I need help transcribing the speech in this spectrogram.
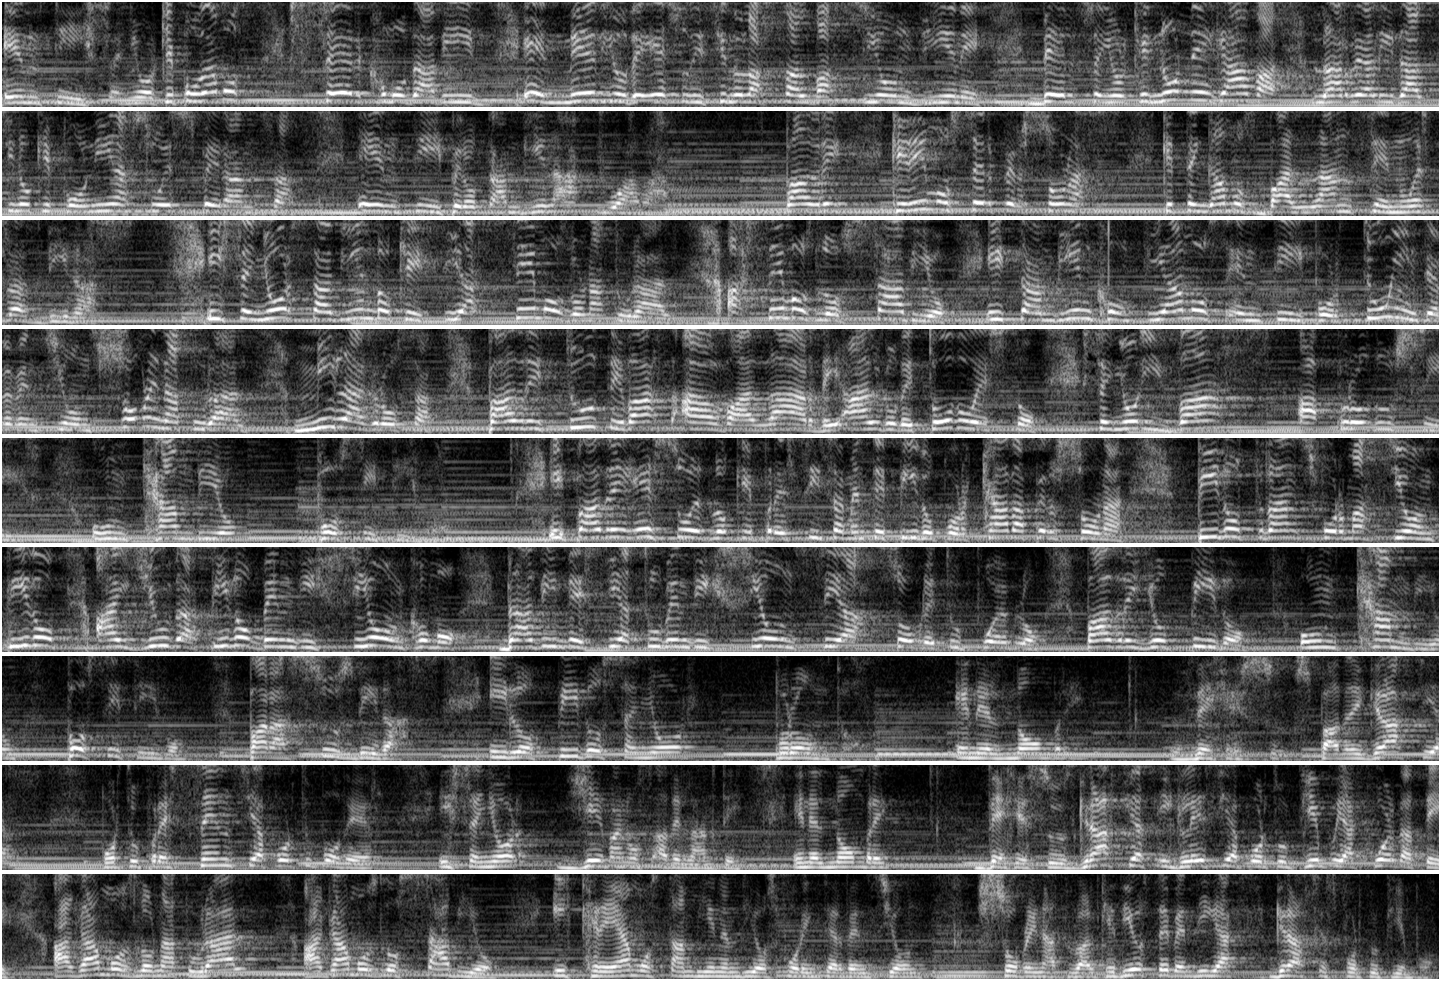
en ti, Señor. Que podamos ser como David en medio de eso, diciendo la salvación viene del Señor, que no negaba la realidad, sino que ponía su esperanza en ti, pero también actuaba. Padre, queremos ser personas que tengamos balance en nuestras vidas. Y Señor, sabiendo que si hacemos lo natural, hacemos lo sabio y también confiamos en ti por tu intervención sobrenatural, milagrosa, Padre, tú te vas a avalar de algo de todo esto, Señor, y vas a producir un cambio positivo. Y Padre, eso es lo que precisamente pido por cada persona. Pido transformación, pido ayuda, pido bendición, como David decía, tu bendición sea sobre tu pueblo. Padre, yo pido un cambio positivo para sus vidas. Y lo pido, Señor, pronto, en el nombre de Jesús. Padre, gracias por tu presencia, por tu poder. Y Señor, llévanos adelante en el nombre de Jesús. Gracias iglesia por tu tiempo y acuérdate, hagamos lo natural, hagamos lo sabio y creamos también en Dios por intervención sobrenatural. Que Dios te bendiga. Gracias por tu tiempo.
